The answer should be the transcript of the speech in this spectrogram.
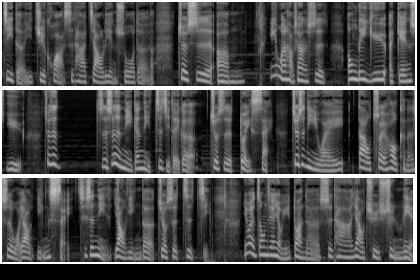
记得一句话是他教练说的，就是嗯，英文好像是 “only you against you”，就是只是你跟你自己的一个就是对赛，就是你以为到最后可能是我要赢谁，其实你要赢的就是自己，因为中间有一段的是他要去训练，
